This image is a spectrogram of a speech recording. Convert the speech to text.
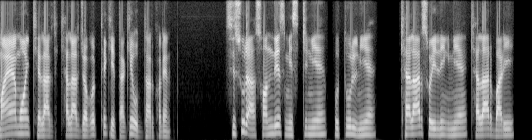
মায়াময় খেলার খেলার জগৎ থেকে তাকে উদ্ধার করেন। শিশুরা সন্দেশ মিষ্টি নিয়ে, পুতুল নিয়ে, খেলার শৈলিং নিয়ে, খেলার বাড়ি,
